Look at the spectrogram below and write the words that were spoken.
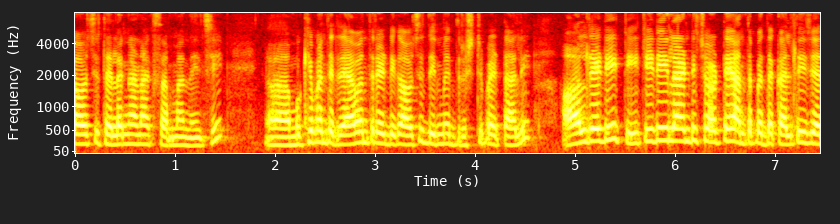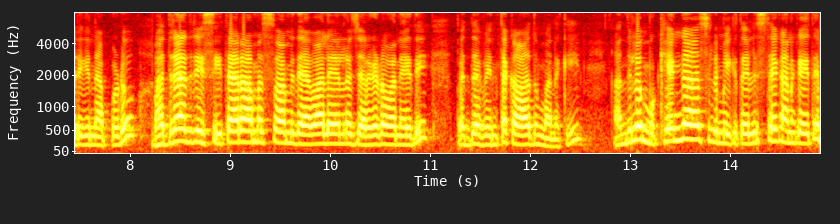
కావచ్చు తెలంగాణకు సంబంధించి ముఖ్యమంత్రి రేవంత్ రెడ్డి కావచ్చు దీని మీద దృష్టి పెట్టాలి. ఆల్రెడీ టీటీడీ లాంటి చోటే అంత పెద్ద కల్తీ జరిగినప్పుడు భద్రాద్రి సీతారామస్వామి దేవాలయంలో జరగడం అనేది పెద్ద వింత కాదు మనకి. అందులో ముఖ్యంగా అసలు మీకు తెలిస్తే కనుక అయితే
